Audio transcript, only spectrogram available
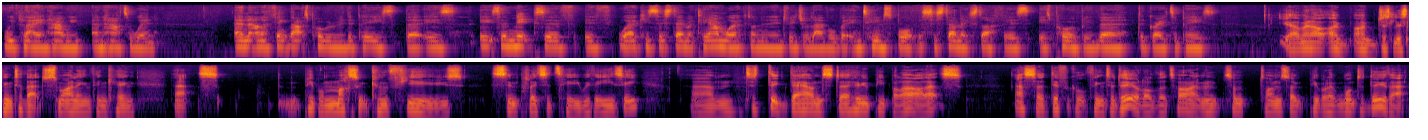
we play and how we and how to win? And and I think that's probably the piece that is it's a mix of if working systemically and working on an individual level, but in team sport, the systemic stuff is is probably the the greater piece. Yeah, I mean, I, I'm just listening to that, smiling, thinking that's people mustn't confuse simplicity with easy um, to dig down to who people are. That's that's a difficult thing to do a lot of the time, and sometimes people don't want to do that.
